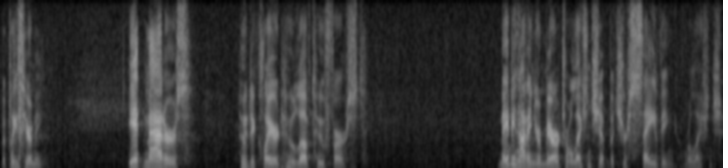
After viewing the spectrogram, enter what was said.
But please hear me. It matters who declared who loved who first. Maybe not in your marital relationship, but your saving relationship.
